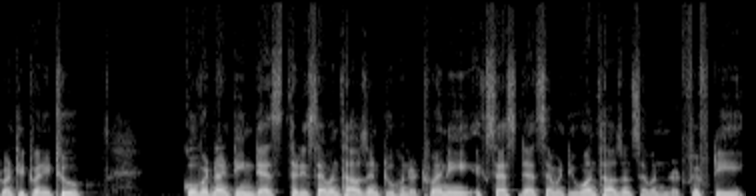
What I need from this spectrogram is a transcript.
2022. COVID 19 deaths 37,220, excess deaths 71,750.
